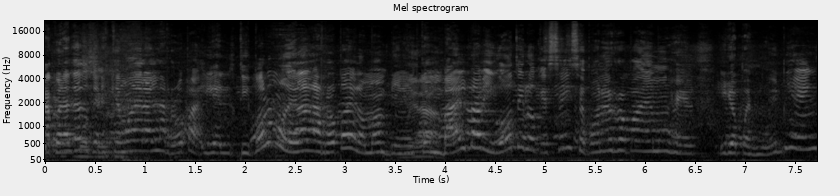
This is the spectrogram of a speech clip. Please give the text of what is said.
Acuérdate, tú tienes que modelar la ropa. Y el tipo lo modela la ropa de lo más bien. Él con barba, bigote y lo que sea, y se pone ropa de mujer. Y yo, pues muy bien.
